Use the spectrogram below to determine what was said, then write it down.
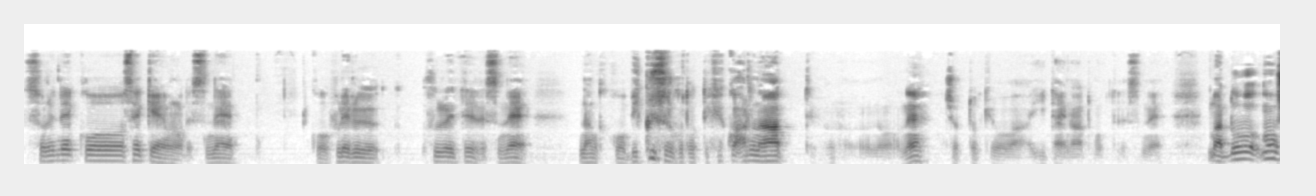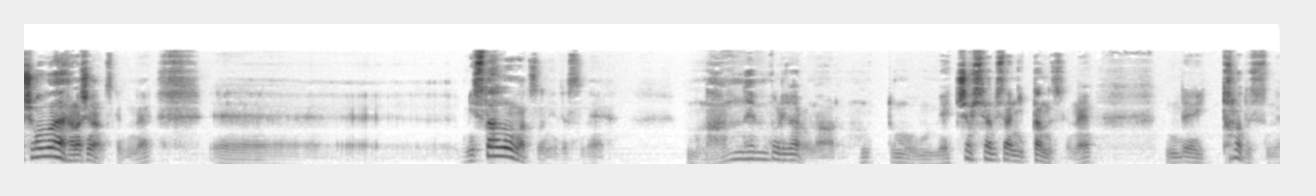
それでこう世間をですねこう触れる触れてですねなんかこうびっくりすることって結構あるなっていうのをねちょっと今日は言いたいなと思ってですね。まあどうもうしょうもない話なんですけどね、えー、ミスタードーナツにですねもう何年ぶりだろうな本当もうめっちゃ久々に行ったんですよねで行ったらですね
